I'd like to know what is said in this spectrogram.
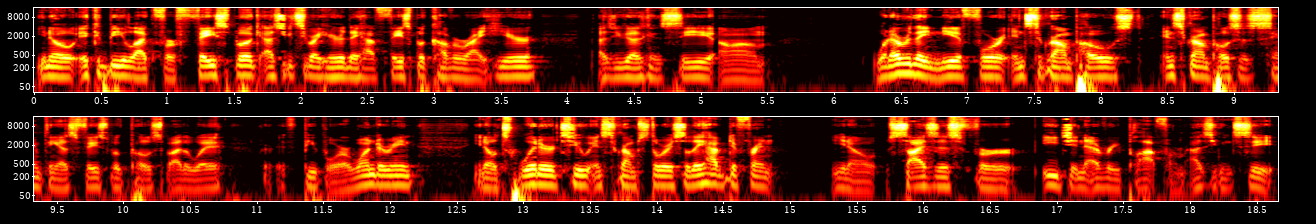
You know, it could be like for Facebook, as you can see right here, they have Facebook cover right here. As you guys can see, um, whatever they need it for, Instagram post. Instagram post is the same thing as Facebook post, by the way, if people are wondering. You know, Twitter too, Instagram stories. So they have different, you know, sizes for each and every platform, as you can see.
